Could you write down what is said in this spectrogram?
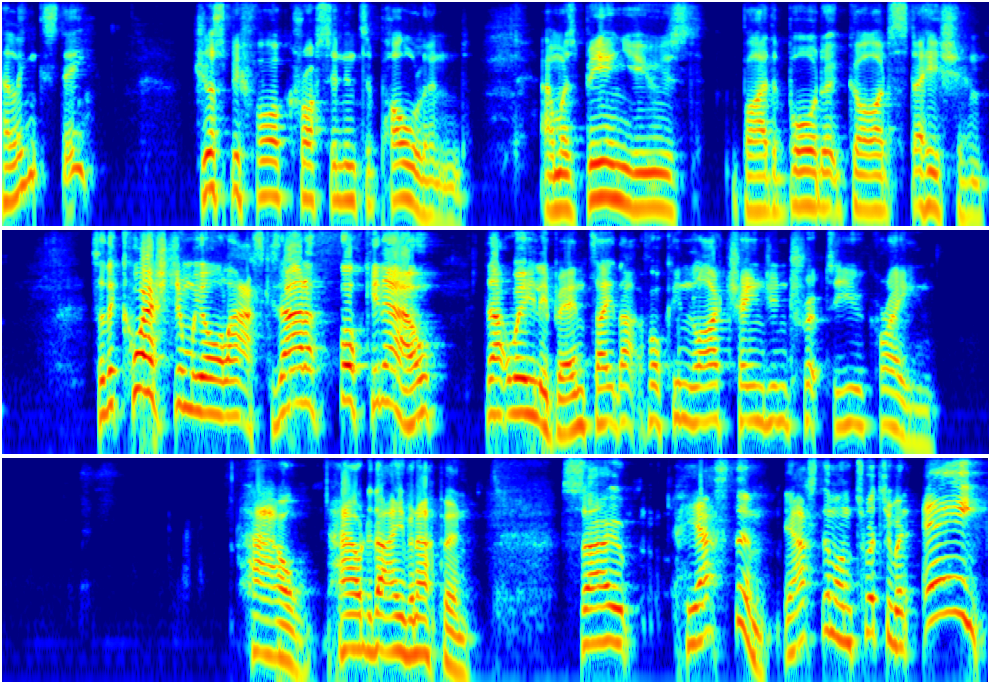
Helsinki? just before crossing into Poland and was being used by the border guard station. So the question we all ask is how the fucking hell that wheelie bin take that fucking life changing trip to Ukraine? How? How did that even happen? So he asked them, he asked them on Twitter, he went, Hey,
